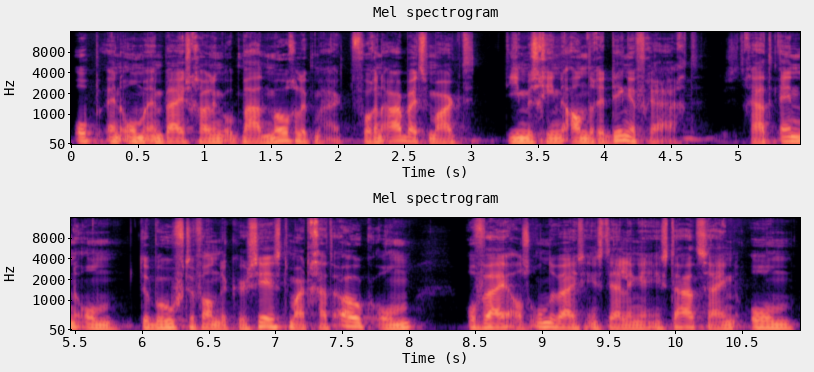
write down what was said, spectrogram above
op en om en bijscholing op maat mogelijk maakt voor een arbeidsmarkt die misschien andere dingen vraagt. Dus het gaat en om de behoeften van de cursist, maar het gaat ook om of wij als onderwijsinstellingen in staat zijn om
